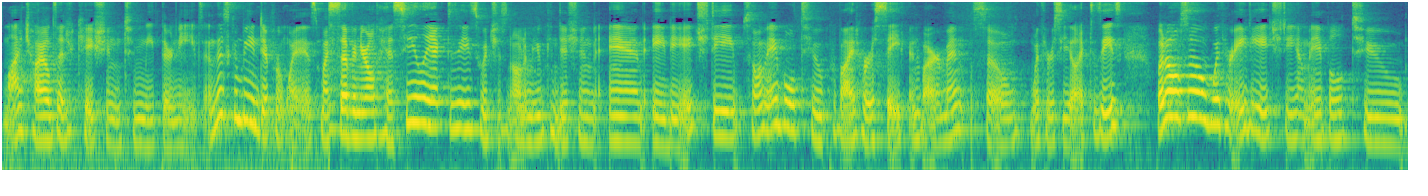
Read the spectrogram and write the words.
my child's education to meet their needs. And this can be in different ways. My seven year old has celiac disease, which is an autoimmune condition, and ADHD. So I'm able to provide her a safe environment, so with her celiac disease, but also with her ADHD, I'm able to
